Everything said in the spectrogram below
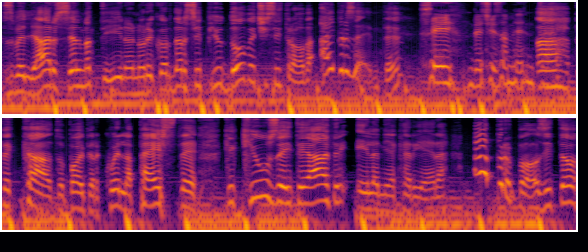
svegliarsi al mattino e non ricordarsi più dove ci si trova. Hai presente? Sì, decisamente. Ah, peccato poi per quella peste che chiuse i teatri e la mia carriera. A proposito,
